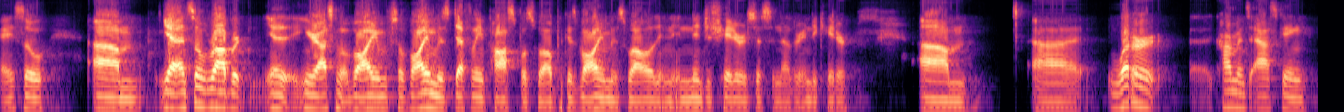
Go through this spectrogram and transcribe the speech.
Okay, so um, yeah, and so Robert, you're asking about volume. So volume is definitely possible as well because volume as well in, in NinjaTrader is just another indicator. Um, uh, what are uh, Carmen's asking,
